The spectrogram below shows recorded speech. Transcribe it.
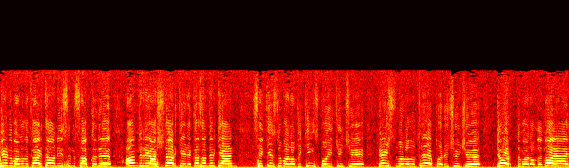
bir numaralı Kaytano isimli safkanı Andrea Starke ile kazanırken 8 numaralı Kingsboy ikinci, 5 numaralı Trapper üçüncü, 4 numaralı Noel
